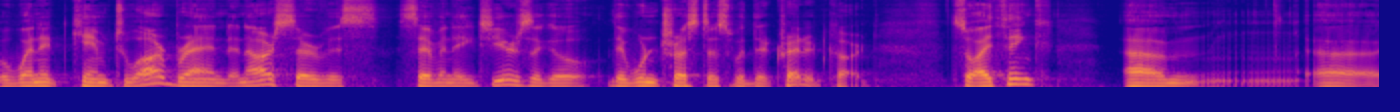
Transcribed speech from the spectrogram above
but when it came to our brand and our service seven, eight years ago, they wouldn't trust us with their credit card. So I think um, uh,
